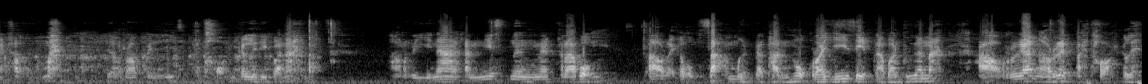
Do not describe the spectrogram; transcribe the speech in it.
นะครับผมมาเดี๋ยวเราไปถอนกันเลยดีกว่านะอารีนากันนิดนึงนะครับผมเท่าไรครับผมสามหมื่นแปดพันหกร้อยยี่สิบนะบเพื่อนนะ เอาเรื่องเอาเรื่องไปถอดกันเลย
